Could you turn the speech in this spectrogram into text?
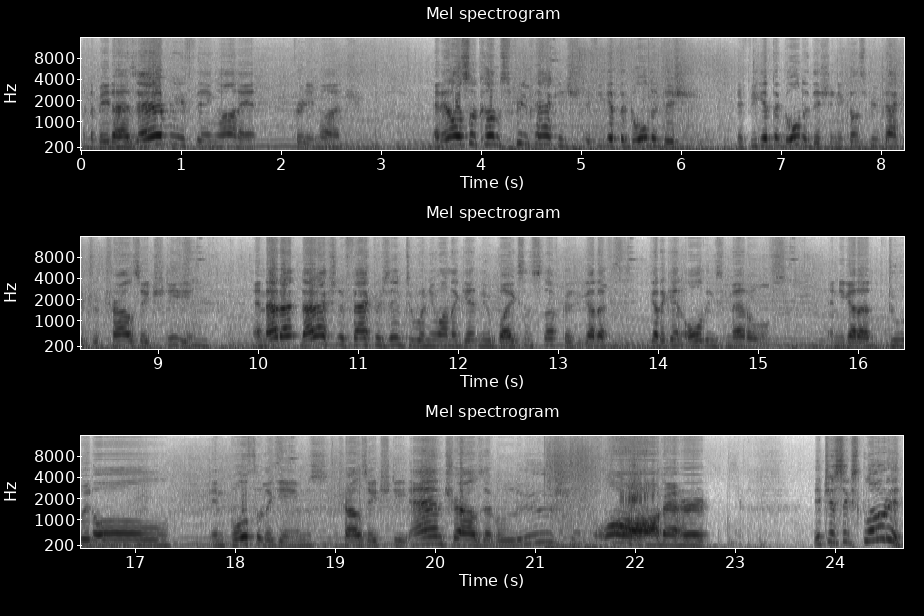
and the beta has everything on it, pretty much. And it also comes pre-packaged if you get the gold edition. If you get the gold edition, it comes pre-packaged with Trials HD, and that that actually factors into when you want to get new bikes and stuff because you gotta you gotta get all these medals and you gotta do it all in both of the games, Trials HD and Trials Evolution. Oh, that hurt. It just exploded.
